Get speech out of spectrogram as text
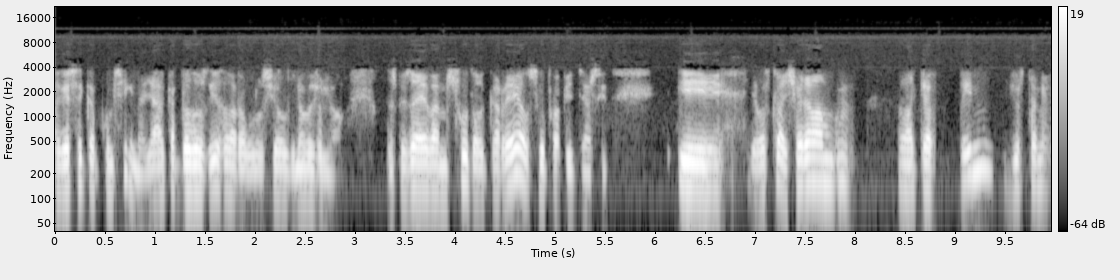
hagués cap consigna, ja al cap de dos dies de la revolució del 19 de juliol. Després d'haver vençut al carrer el seu propi exèrcit. I llavors, clar, això era en, el que Flynn justament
